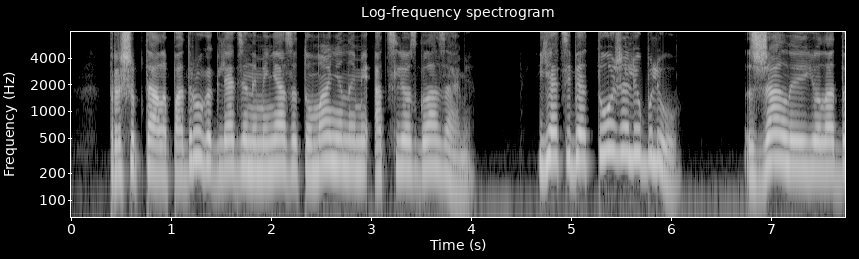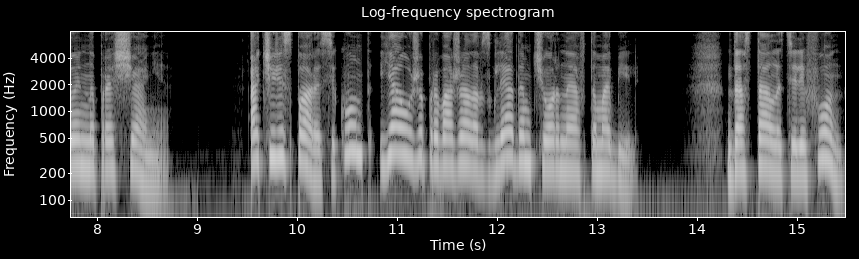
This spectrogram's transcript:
— прошептала подруга, глядя на меня затуманенными от слез глазами. «Я тебя тоже люблю», сжала ее ладонь на прощание. А через пару секунд я уже провожала взглядом черный автомобиль. Достала телефон,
